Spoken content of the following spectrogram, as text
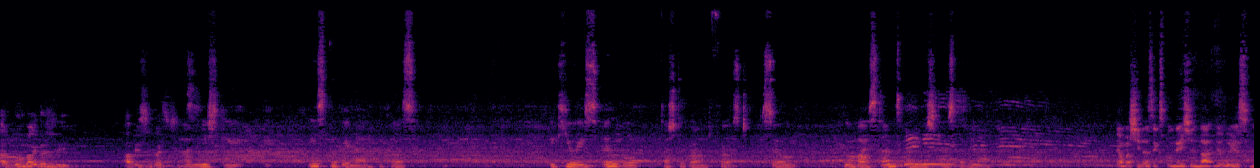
At is. I the I because Ikioi's elbow touched the ground first. So Gumbai stands and the winner. Yamashina's explanation not nearly as smooth.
